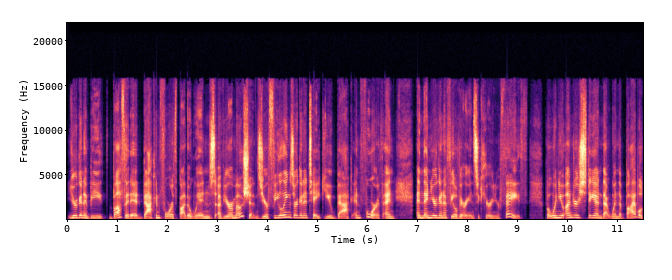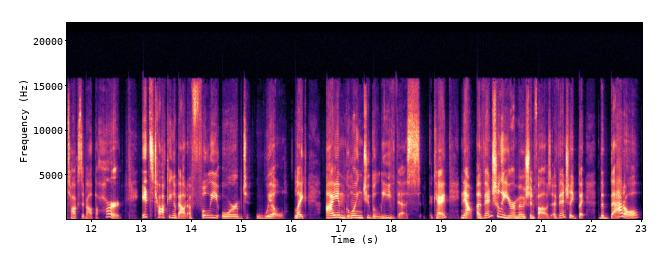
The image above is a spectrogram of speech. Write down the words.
you're going to be buffeted back and forth by the winds of your emotions. Your feelings are going to take you back and forth and and then you're going to feel very insecure in your faith. But when you understand that when the Bible talks about the heart, it's talking about a fully orbed will. Like I am going to believe this. Okay. Now, eventually your emotion follows, eventually, but the battle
